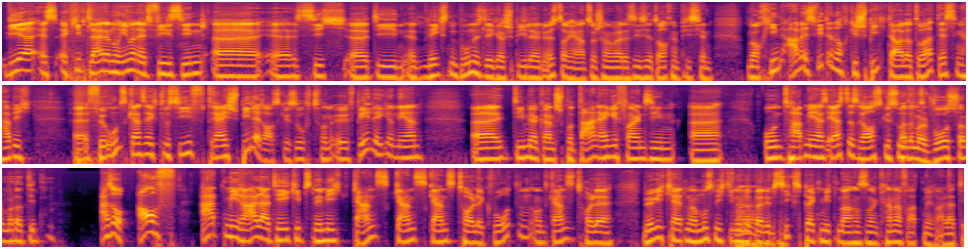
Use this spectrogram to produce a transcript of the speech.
wir, es ergibt leider noch immer nicht viel Sinn, äh, äh, sich äh, die äh, nächsten Bundesligaspiele in Österreich anzuschauen, weil das ist ja doch ein bisschen noch hin. Aber es wird ja noch gespielt da oder dort. Deswegen habe ich äh, für uns ganz exklusiv drei Spiele rausgesucht von ÖFB-Legionären, äh, die mir ganz spontan eingefallen sind. Äh, und habe mir als erstes rausgesucht. Warte mal, wo soll man da tippen? Also auf Admiral.at gibt es nämlich ganz, ganz, ganz tolle Quoten und ganz tolle Möglichkeiten. Man muss nicht immer Ah, nur bei dem okay. Sixpack mitmachen, sondern kann auf Admiral.at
